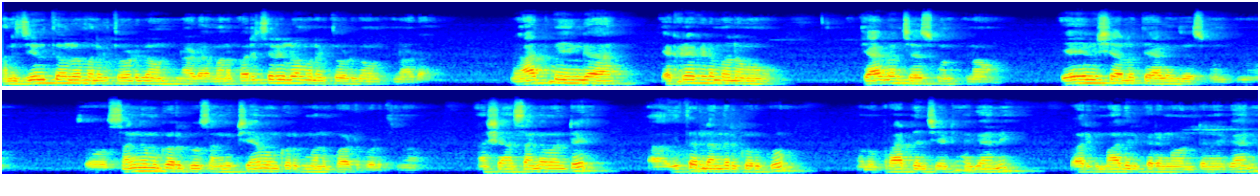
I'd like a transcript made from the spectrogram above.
మన జీవితంలో మనకు తోడుగా ఉంటున్నాడా? మన పరిచర్యలో మనకు తోడుగా ఉంటున్నాడా? ఆత్మీయంగా ఎక్కడెక్కడ మనము త్యాగం చేసుకుంటున్నాం? ఏ ఏ విషయాల్లో త్యాగం చేసుకుంటున్నాం? సో సంఘం కొరకు సంఘక్షేమం కొరకు మనం పాటుపడుతున్నాం ఆ సంఘం అంటే ఇతరులందరి కొరకు మనం ప్రార్థన చేయటమే కానీ వారికి మాదిరికరంగా ఉండటమే కానీ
